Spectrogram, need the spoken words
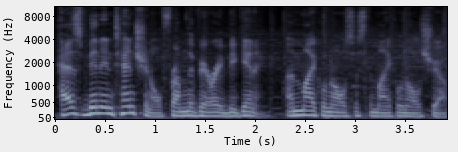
has been intentional from the very beginning. I'm Michael Knowles. This is The Michael Knowles Show.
